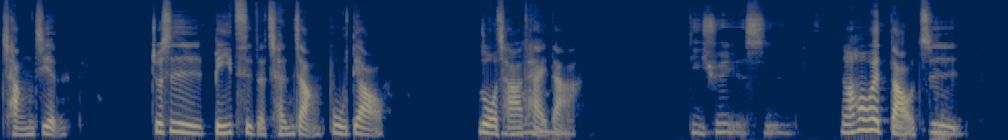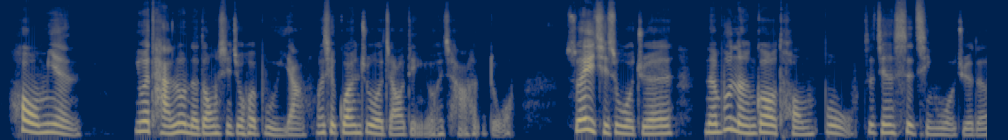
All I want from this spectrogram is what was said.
常见。就是彼此的成长步调落差太大，的确也是，然后会导致后面因为谈论的东西就会不一样，而且关注的焦点也会差很多。所以其实我觉得能不能够同步这件事情，我觉得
